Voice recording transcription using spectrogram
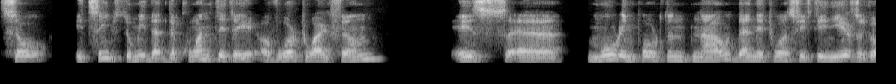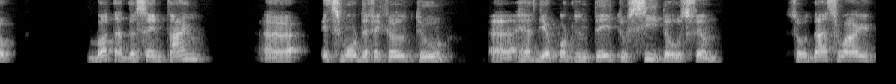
so it seems to me that the quantity of worthwhile film is uh, more important now than it was 15 years ago. But at the same time, uh, it's more difficult to uh, have the opportunity to see those films. So that's why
